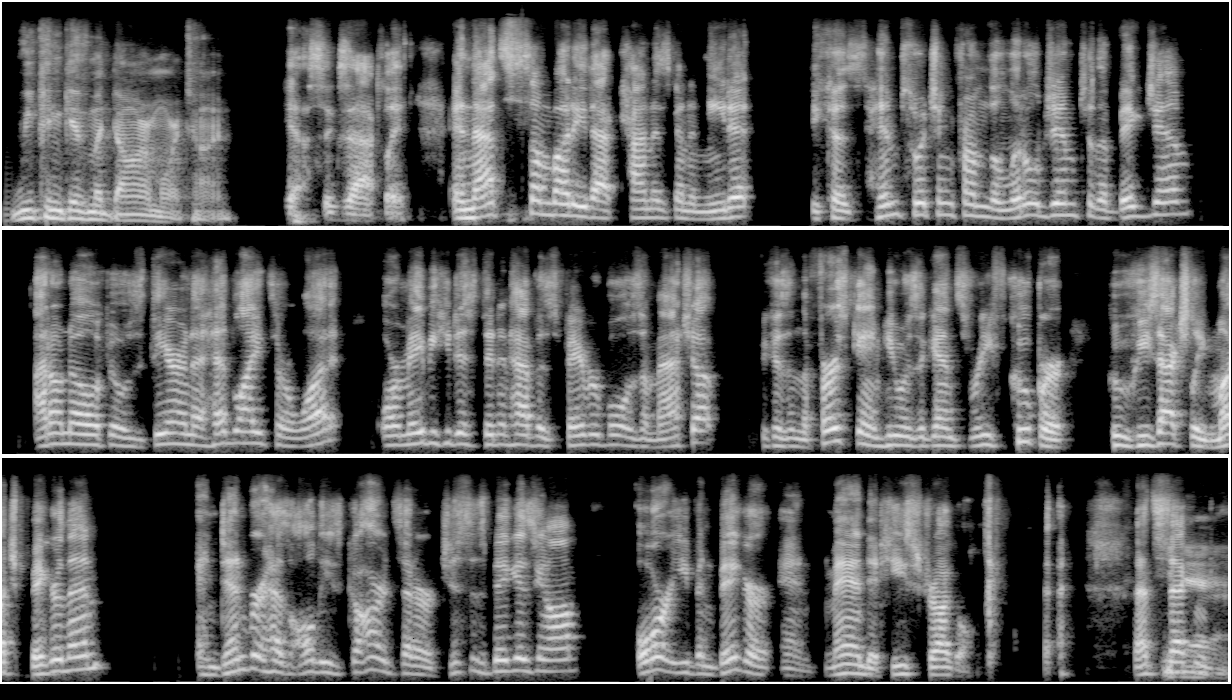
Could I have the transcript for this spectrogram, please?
we can give Madar more time. Yes, exactly. And that's somebody that kind of is going to need it because him switching from the little gym to the big gym, I don't know if it was deer in the headlights or what, or maybe he just didn't have as favorable as a matchup because in the first game he was against Reef Cooper, who he's actually much bigger than. And Denver has all these guards that are just as big as Yam or even bigger. And man, did he struggle. that second. Yeah,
